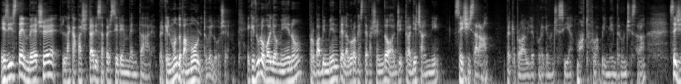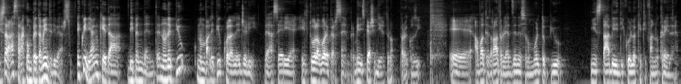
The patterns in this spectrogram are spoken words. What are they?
Esiste invece la capacità di sapersi reinventare, perché il mondo va molto veloce e che tu lo voglia o meno, probabilmente il lavoro che stai facendo oggi, tra dieci anni, se ci sarà, perché è probabile pure che non ci sia, molto probabilmente non ci sarà, se ci sarà sarà completamente diverso. E quindi anche da dipendente non, più, non vale più quella legge lì della serie il tuo lavoro è per sempre. Mi dispiace dirtelo, però è così. E a volte tra l'altro le aziende sono molto più instabili di quello che ti fanno credere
